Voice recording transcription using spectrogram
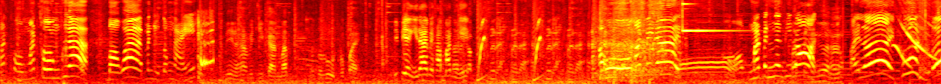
มัดธงมัดธงเพื่อบอกว่ามันอยู่ตรงไหน นี่นะฮะวิธีการมัดแล้วก็รูดเข้าไปพี่เปียอย่างนี้ได้ไหมครับ มัดอย่างนี้ไม่ได้ไม่ได้ไม่ได้ไม่ได้โอ้โหมันไม่ได้มันเป็นเงื่อนพี่รอด เงื่อน ไปเลยคุณโอ้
